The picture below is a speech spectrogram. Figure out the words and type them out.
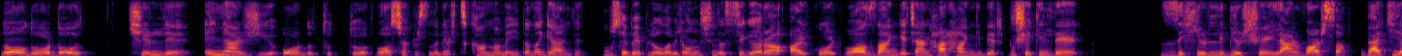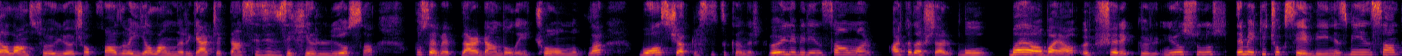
ne oldu orada? O kirli enerjiyi orada tuttu. Boğaz çakrasında bir tıkanma meydana geldi. Bu sebeple olabilir. Onun dışında sigara, alkol, boğazdan geçen herhangi bir bu şekilde zehirli bir şeyler varsa, belki yalan söylüyor çok fazla ve yalanları gerçekten sizi zehirliyorsa bu sebeplerden dolayı çoğunlukla boğaz çakrası tıkanır. Böyle bir insan var. Arkadaşlar bu baya baya öpüşerek görünüyorsunuz. Demek ki çok sevdiğiniz bir insan.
